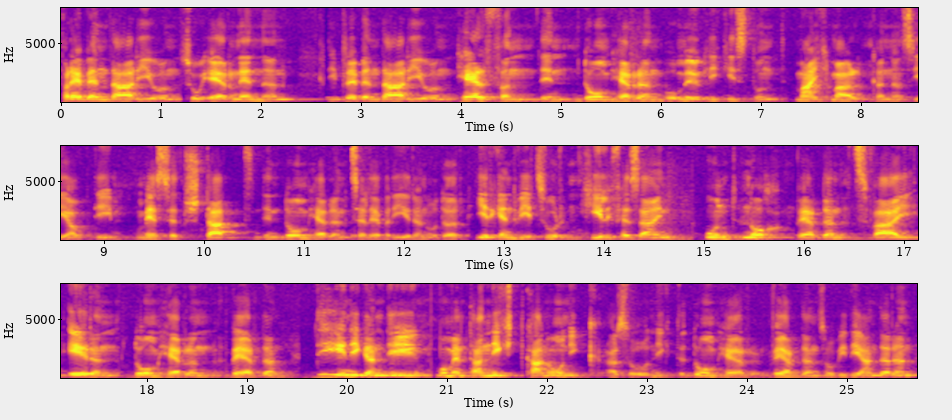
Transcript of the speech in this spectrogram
Präbendarien zu ernennen. Die Präbendarien helfen den Domherren, wo möglich ist, und manchmal können sie auch die Messe statt den Domherren zelebrieren oder irgendwie zur Hilfe sein. Und noch werden zwei Ehrendomherren werden. Diejenigen, die momentan nicht Kanonik, also nicht Domherr werden, so wie die anderen,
